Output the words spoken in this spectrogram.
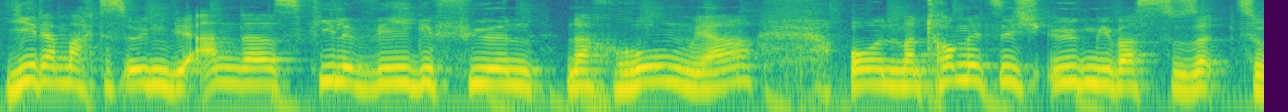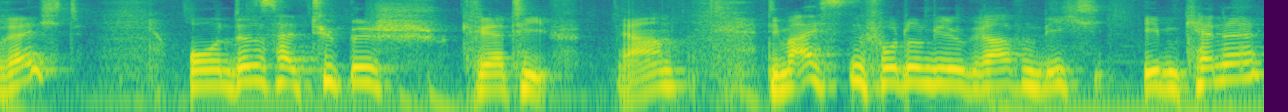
Jeder macht es irgendwie anders. Viele Wege führen nach Rom. Ja? Und man trommelt sich irgendwie was zurecht. Und das ist halt typisch kreativ. Ja? Die meisten Foto- und Videografen, die ich eben kenne,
